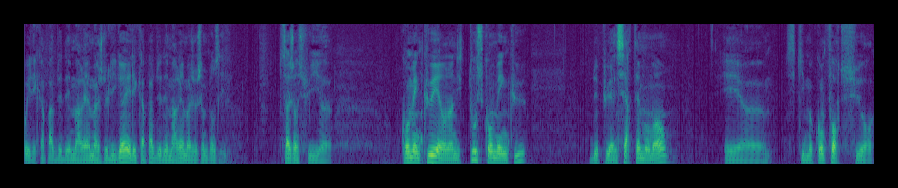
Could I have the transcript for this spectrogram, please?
Oui, il est capable de démarrer un match de Ligue 1, il est capable de démarrer un match de Champions League. Ça, j'en suis euh, convaincu et on en est tous convaincus depuis un certain moment. Et euh, ce qui me conforte sur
